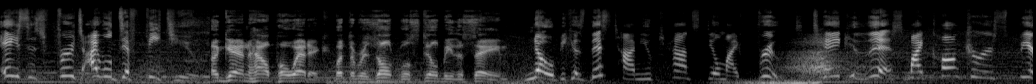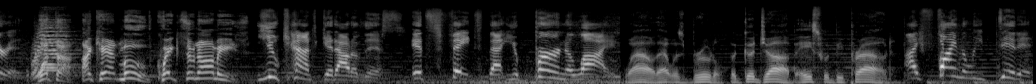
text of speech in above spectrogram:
Ace's fruit, I will defeat you. Again, how poetic, but the result will still be the same. No, because this time you can't steal my fruit. Take this, my conqueror spirit. What the? I can't move! Quake tsunamis! You can't get out of this. It's fate that you burn alive. Wow, that was brutal. But good job. Ace would be proud. I finally did it.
